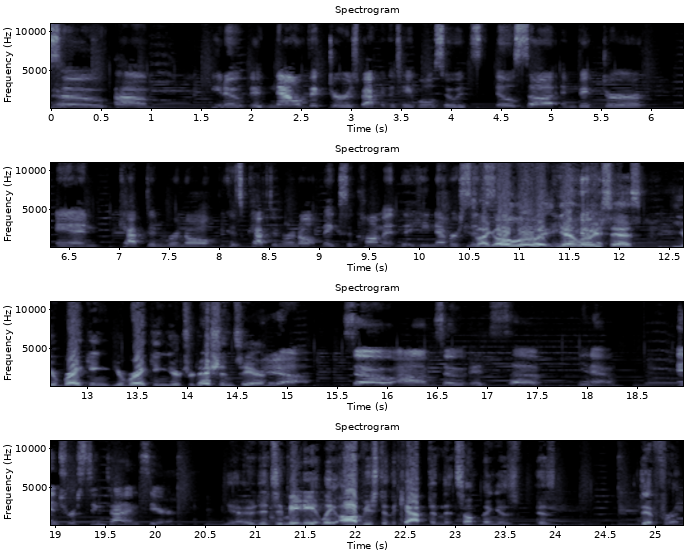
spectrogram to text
Yeah. So, um, you know, it, now Victor is back at the table. So it's Ilsa and Victor and Captain Renault, because Captain Renault makes a comment that he never says. He's like, oh, Louis. Yeah, Louis says you're breaking you're breaking your traditions here. yeah. So, um, so it's uh, you know, interesting times here. Yeah, it's immediately obvious to the captain that something is is different.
